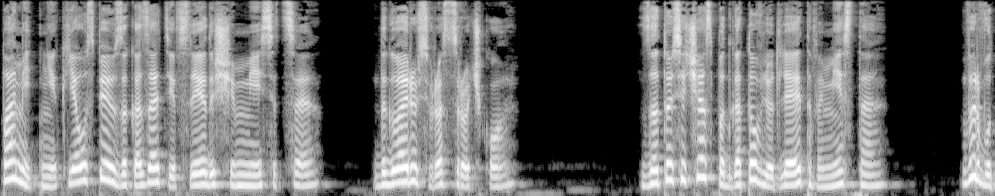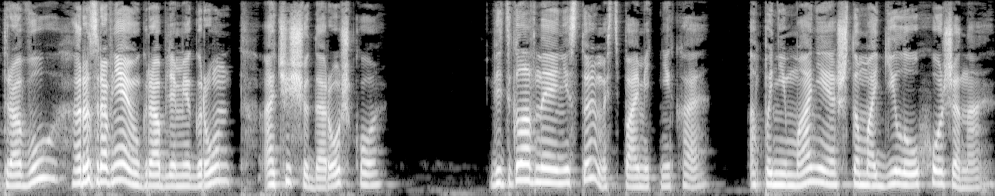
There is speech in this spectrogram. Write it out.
Памятник я успею заказать и в следующем месяце. Договорюсь в рассрочку. Зато сейчас подготовлю для этого место. Вырву траву, разровняю граблями грунт, очищу дорожку. Ведь главное не стоимость памятника, а понимание, что могила ухожена.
